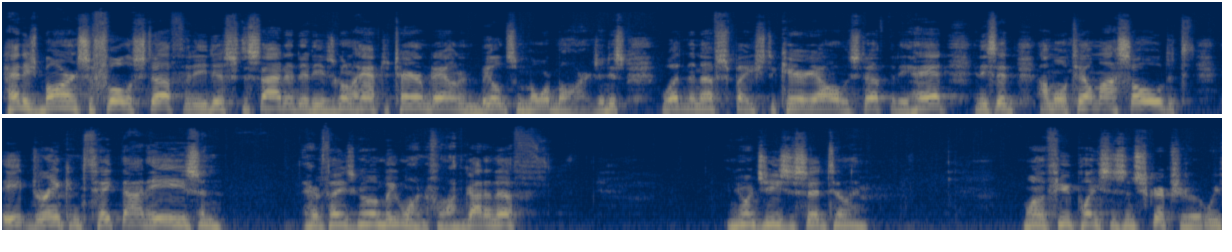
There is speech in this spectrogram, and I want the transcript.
had his barn so full of stuff that he just decided that he was going to have to tear them down and build some more barns. There just wasn't enough space to carry all the stuff that he had. And he said, I'm going to tell my soul to t- eat, drink, and take thine ease, and everything's going to be wonderful. I've got enough. And you know what Jesus said to him? One of the few places in Scripture that we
